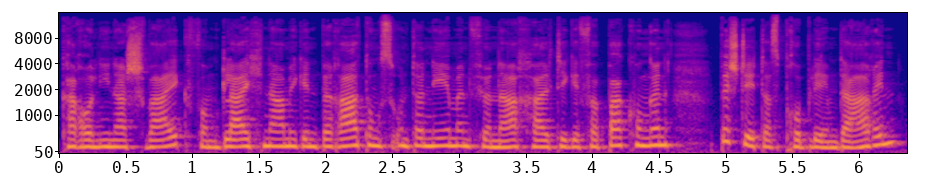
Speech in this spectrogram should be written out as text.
Carolina Schweig vom gleichnamigen Beratungsunternehmen für nachhaltige Verpackungen besteht das Problem darin,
